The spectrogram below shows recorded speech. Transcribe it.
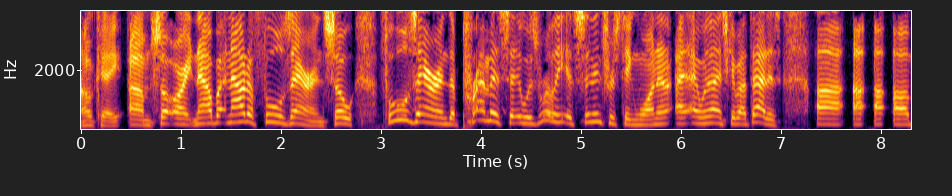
Okay. Um. So, all right. Now, but now to Fool's Errand. So, Fool's Errand. The premise. It was really. It's an interesting one. And I, I want to ask you about that. Is uh, a, a,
